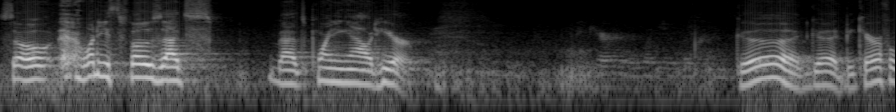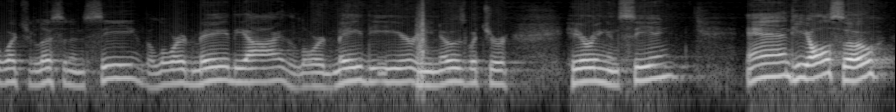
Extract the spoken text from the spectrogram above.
so, what do you suppose that's, that's pointing out here? Good, good. Be careful what you listen and see. The Lord made the eye, the Lord made the ear, He knows what you're hearing and seeing. And He also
